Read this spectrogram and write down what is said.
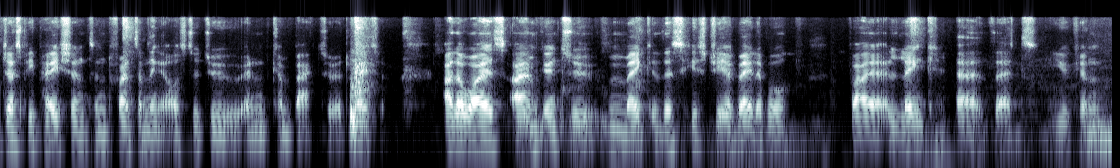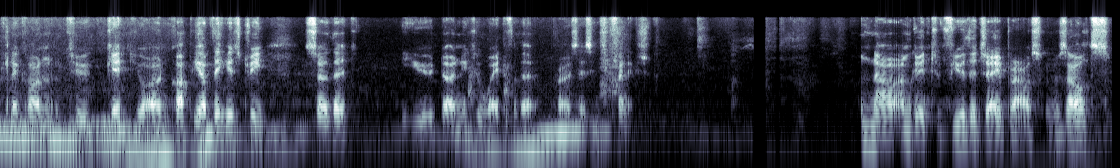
just be patient and find something else to do and come back to it later. Otherwise, I'm going to make this history available via a link uh, that you can click on to get your own copy of the history so that you don't need to wait for the processing to finish. Now I'm going to view the JBrowse results.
